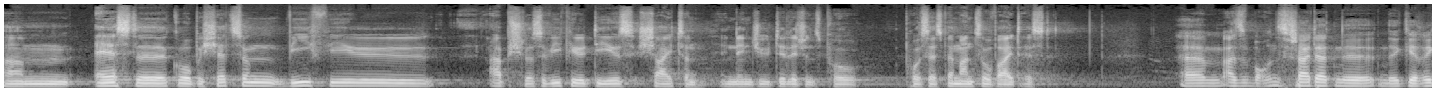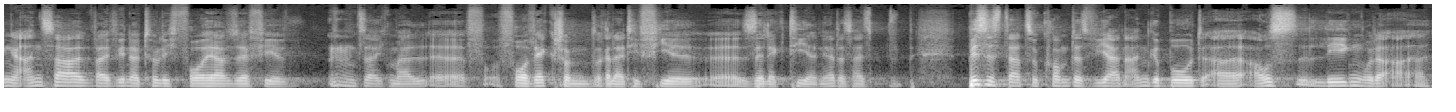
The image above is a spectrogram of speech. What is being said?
ähm, erste grobe Schätzung, wie viel Abschlüsse, wie viele Deals scheitern in den Due Diligence Pro Prozess, wenn man so weit ist? Ähm, also bei uns scheitert eine, eine, geringe Anzahl, weil wir natürlich vorher sehr viel, sage ich mal, äh, vorweg schon relativ viel äh, selektieren. Ja? Das heißt, bis es dazu kommt, dass wir ein Angebot äh, auslegen oder,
